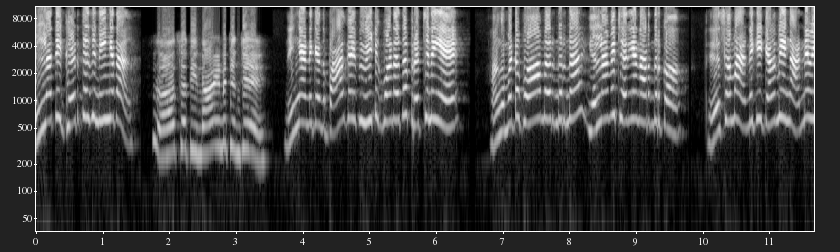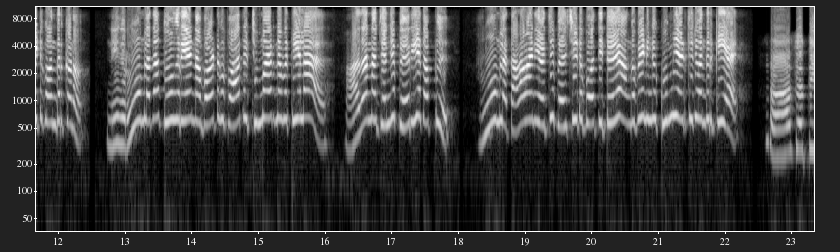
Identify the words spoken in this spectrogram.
எல்லாத்தையும் கெடுத்தது நீங்க தான் ராசாத்தி நான் என்ன செஞ்சேன்? நீங்க அன்னைக்கு அந்த பால் காய்ப்பு வீட்டுக்கு போனதான் பிரச்சனையே. அங்க மட்டும் போகாம இருந்திருந்தா எல்லாமே சரியா நடந்திருக்கும். பேசாம அன்னைக்கு கிளம்பி எங்க அண்ணன் வீட்டுக்கு வந்திருக்கணும். நீங்க ரூம்ல தான் தூங்குறீங்க நான் பாட்டுக்கு பார்த்து சும்மா இருந்த பத்தியில அதான் நான் செஞ்ச பெரிய தப்பு ரூம்ல தலைவாணி வச்சு பெட்ஷீட் போத்திட்டு அங்க போய் நீங்க கும்மி அடிச்சிட்டு வந்திருக்கீங்க ராசாத்தி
